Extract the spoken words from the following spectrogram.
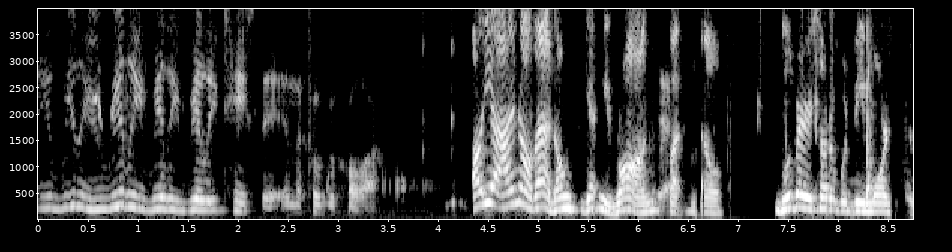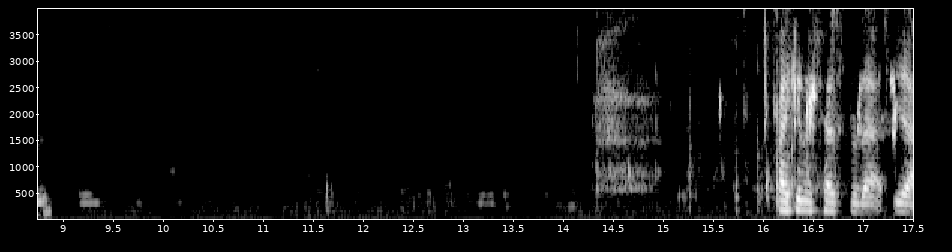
you really, you really, really, really taste it in the Coca Cola. Oh yeah, I know that. Don't get me wrong, yeah. but you know, blueberry soda would be more. I can attest for that. Yeah.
